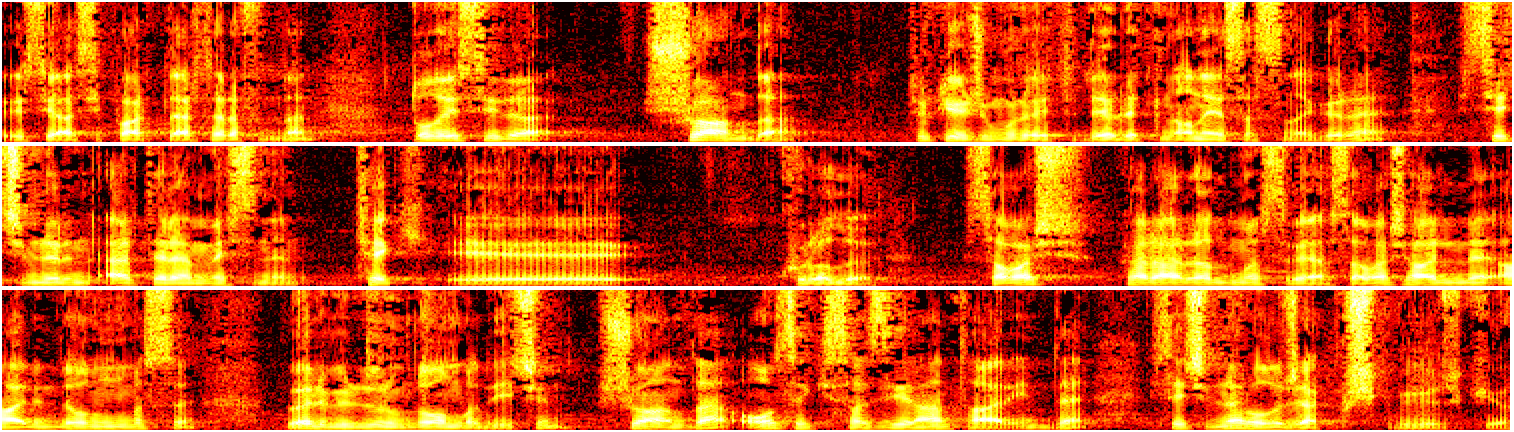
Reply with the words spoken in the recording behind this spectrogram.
e, siyasi partiler tarafından. Dolayısıyla şu anda Türkiye Cumhuriyeti Devleti'nin anayasasına göre seçimlerin ertelenmesinin tek e, kuralı savaş kararı alınması veya savaş haline, halinde olunması böyle bir durumda olmadığı için şu anda 18 Haziran tarihinde seçimler olacakmış gibi gözüküyor.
